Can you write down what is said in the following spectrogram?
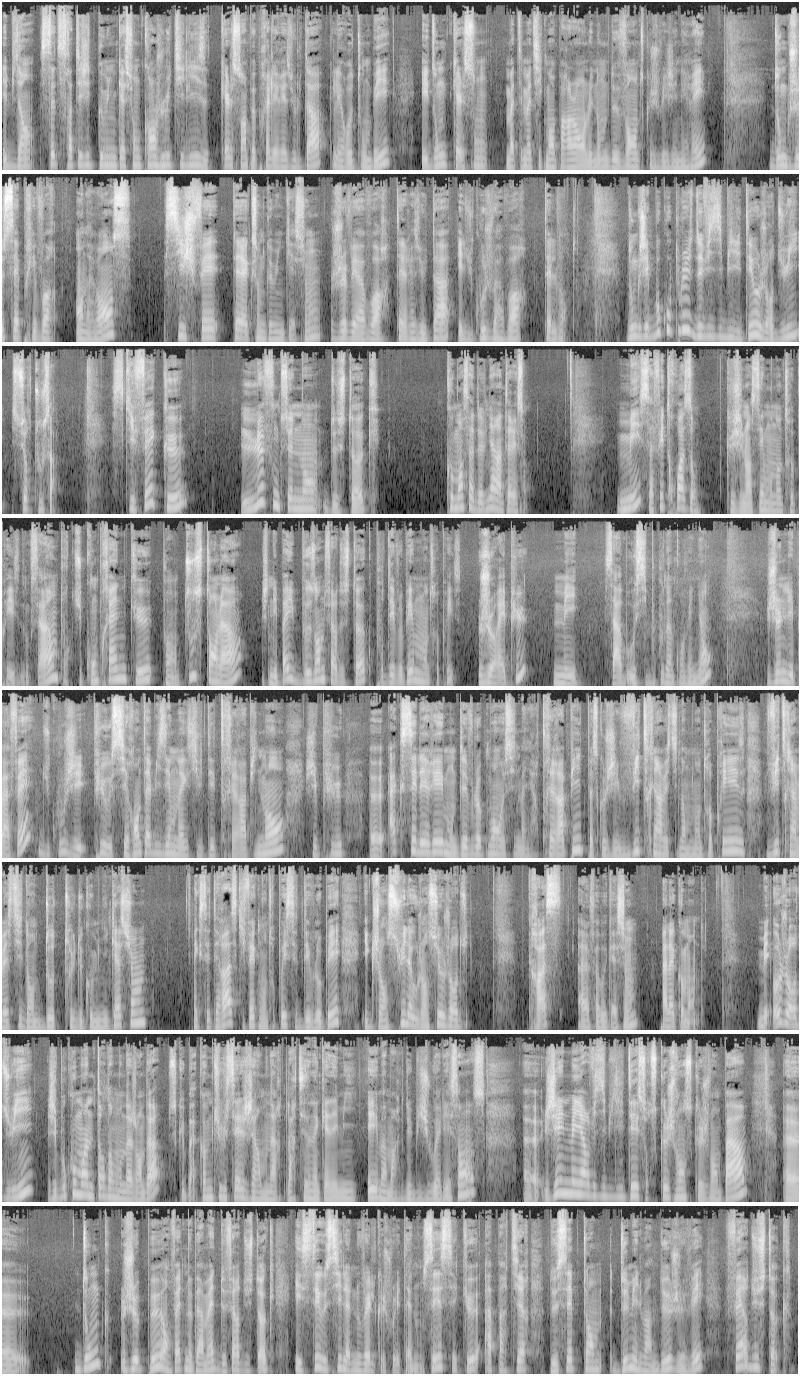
eh bien, cette stratégie de communication, quand je l'utilise, quels sont à peu près les résultats, les retombées, et donc quels sont mathématiquement parlant le nombre de ventes que je vais générer. Donc je sais prévoir en avance. Si je fais telle action de communication, je vais avoir tel résultat et du coup je vais avoir telle vente. Donc j'ai beaucoup plus de visibilité aujourd'hui sur tout ça. Ce qui fait que le fonctionnement de stock commence à devenir intéressant. Mais ça fait trois ans que j'ai lancé mon entreprise. Donc c'est vraiment pour que tu comprennes que pendant tout ce temps-là, je n'ai pas eu besoin de faire de stock pour développer mon entreprise. J'aurais pu, mais ça a aussi beaucoup d'inconvénients. Je ne l'ai pas fait, du coup j'ai pu aussi rentabiliser mon activité très rapidement, j'ai pu euh, accélérer mon développement aussi de manière très rapide parce que j'ai vite réinvesti dans mon entreprise, vite réinvesti dans d'autres trucs de communication, etc. Ce qui fait que mon entreprise s'est développée et que j'en suis là où j'en suis aujourd'hui, grâce à la fabrication, à la commande. Mais aujourd'hui, j'ai beaucoup moins de temps dans mon agenda, puisque bah, comme tu le sais, j'ai mon l'Artisan Academy et ma marque de bijoux à l'essence. Euh, j'ai une meilleure visibilité sur ce que je vends, ce que je vends pas. Euh, donc, je peux en fait me permettre de faire du stock. Et c'est aussi la nouvelle que je voulais t'annoncer, c'est que à partir de septembre 2022, je vais faire du stock.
